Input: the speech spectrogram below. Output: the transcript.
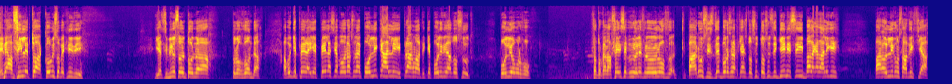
Ένα δίλεπτο ακόμη στο παιχνίδι. Για την πλήρωση των, των, α, των 80. Από εκεί και πέρα η επέλαση από τον άξονα είναι πολύ καλή πράγματι και πολύ δυνατό σουτ. Πολύ όμορφο. Θα το καταφέρει σε επίπεδο ελεύθερο ρολό. Παρούσης δεν μπόρεσε να πιάσει το σουτ, το σουτ στην κίνηση. Η μπάλα καταλήγει παρολίγο στα δίχτυα.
